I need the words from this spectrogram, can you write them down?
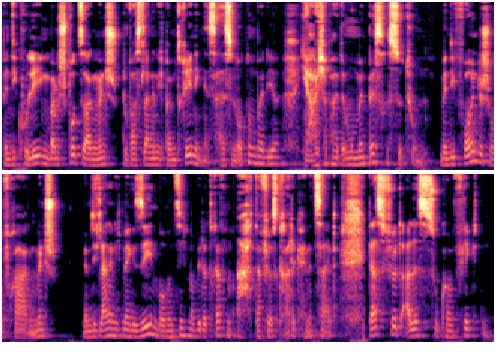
Wenn die Kollegen beim Sport sagen, Mensch, du warst lange nicht beim Training, ist alles in Ordnung bei dir? Ja, ich habe halt im Moment Besseres zu tun. Wenn die Freunde schon fragen, Mensch, wir haben dich lange nicht mehr gesehen, wollen wir uns nicht mal wieder treffen? Ach, dafür ist gerade keine Zeit. Das führt alles zu Konflikten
